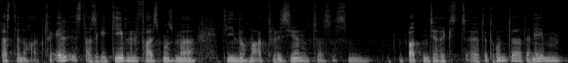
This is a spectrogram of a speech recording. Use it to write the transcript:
dass der noch aktuell ist. Also gegebenenfalls muss man die nochmal aktualisieren. Das ist ein Button direkt äh, darunter, daneben.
